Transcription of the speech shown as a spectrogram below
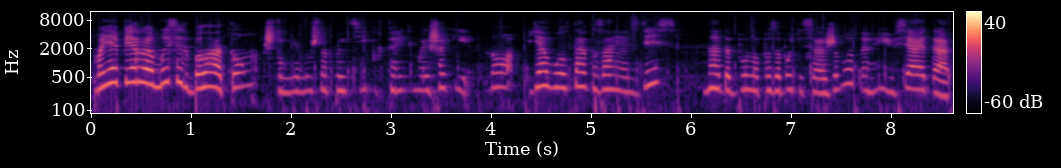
Моя первая мысль была о том, что мне нужно пойти и повторить мои шаги. Но я был так занят здесь, надо было позаботиться о животных, и вся эта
